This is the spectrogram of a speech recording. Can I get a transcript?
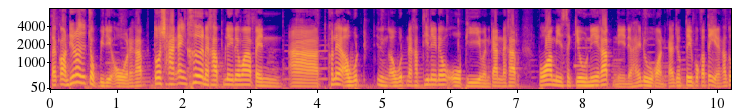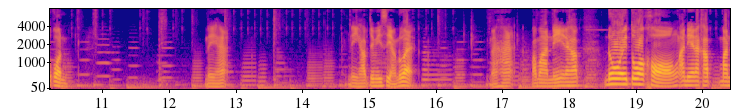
แต่ก่อนที่เราจะจบวิดีโอนะครับตัว Shark Anchor นะครับเรียกได้ว่าเป็นอ่าเขาเรียกอาวุธหนึ่งอาวุธนะครับที่เรียกได้ว่า OP เหมือนกันนะครับเพราะว่ามีสกิลนี้ครับนี่เดี๋ยวให้ดูก่อนการโจมตีปกตินะครับทุกคนนี่ฮะนี่ครับจะมีเสียงด้วยนะฮะประมาณนี้นะครับ โดยตัวของอันเนี้ยนะครับมัน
